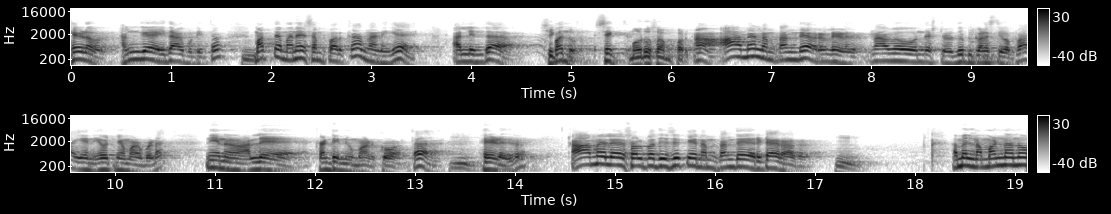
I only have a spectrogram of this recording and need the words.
ಹೇಳೋರು. ಹಂಗೆ ಇದಾಗ್ಬಿಟ್ಟಿತ್ತು. ಮತ್ತೆ ಮನೆ ಸಂಪರ್ಕ ನನಗೆ ಅಲ್ಲಿಂದ ಬಂದು ಸಿಕ್ತು. ಮರು ಸಂಪರ್ಕ. ಹಾಂ ಆಮೇಲೆ ನಮ್ಮ ತಂದೆ ಅವರೆಲ್ಲ ಹೇಳಿದ್ರು ನಾವು ಒಂದಷ್ಟು ದುಡ್ಡು ಕಳಿಸ್ತೀವಪ್ಪ ಏನು ಯೋಚನೆ ಮಾಡಬೇಡ ನೀನು ಅಲ್ಲೇ ಕಂಟಿನ್ಯೂ ಮಾಡ್ಕೋ ಅಂತ ಹೇಳಿದರು. ಆಮೇಲೆ ಸ್ವಲ್ಪ ದಿವಸಕ್ಕೆ ನಮ್ಮ ತಂದೆ ರಿಟೈರ್ ಆದರು. ಆಮೇಲೆ ನಮ್ಮ ಅಣ್ಣನೂ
